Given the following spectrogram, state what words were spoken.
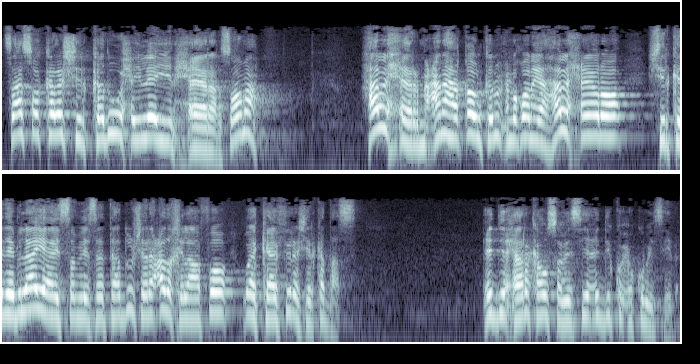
Saasoo kale shirkadu waxay leeyihiin xeerar soo ma? Hal xeer macnaha qowlkan wuxuu noqonayaa hal xeeroo shirkad heblaaya ay samaysatay hadduu shareecada khilaafo waa kaafira shirkadaas ciddii xeerarka u samaysay ciddii ku xukumaysayba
